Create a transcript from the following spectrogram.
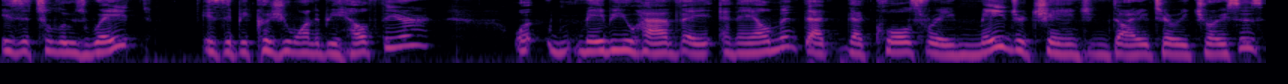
Is it to lose weight? Is it because you want to be healthier? Or maybe you have a, an ailment that, that calls for a major change in dietary choices.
